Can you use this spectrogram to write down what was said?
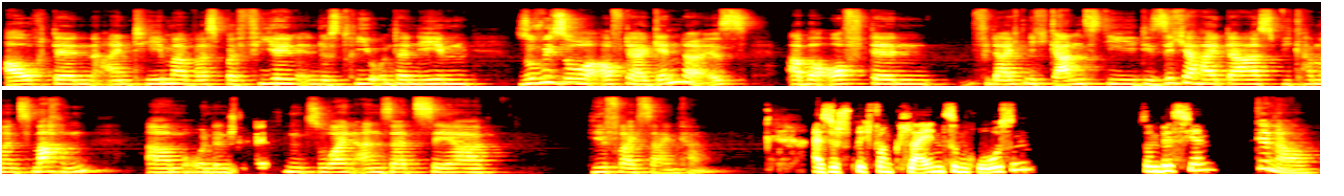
auch denn ein Thema, was bei vielen Industrieunternehmen sowieso auf der Agenda ist, aber oft denn vielleicht nicht ganz die, die Sicherheit da ist, wie kann man es machen ähm, und entsprechend so ein Ansatz sehr hilfreich sein kann. Also sprich vom Kleinen zum Großen, so ein bisschen? Genau,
